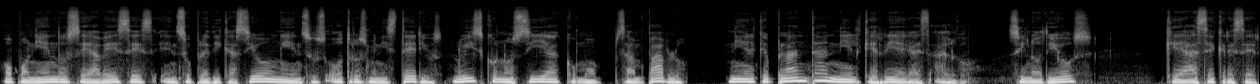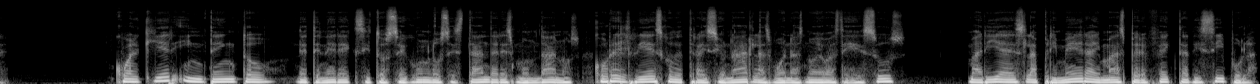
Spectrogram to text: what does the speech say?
oponiéndose a veces en su predicación y en sus otros ministerios. Luis conocía como San Pablo, ni el que planta ni el que riega es algo, sino Dios que hace crecer. Cualquier intento de tener éxito según los estándares mundanos corre el riesgo de traicionar las buenas nuevas de Jesús. María es la primera y más perfecta discípula,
